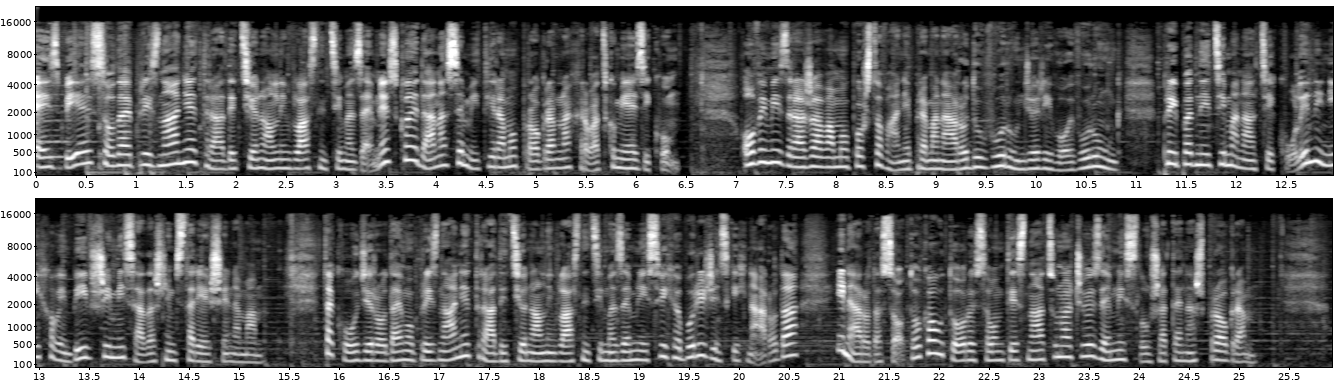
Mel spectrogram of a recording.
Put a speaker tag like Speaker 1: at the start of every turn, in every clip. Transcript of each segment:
Speaker 1: SBS odaje priznanje tradicionalnim vlasnicima zemlje s koje danas emitiramo program na hrvatskom jeziku. Ovim izražavamo poštovanje prema narodu Vurunđer i Vojvurung, pripadnicima nacije Kulin i njihovim bivšim i sadašnjim starješinama. Također odajemo priznanje tradicionalnim vlasnicima zemlje svih aboriđinskih naroda i naroda s otoka u Toresovom tjesnacu na čijoj zemlji slušate naš program.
